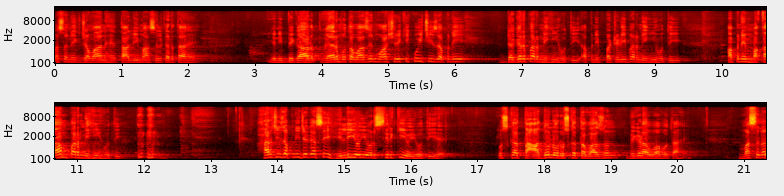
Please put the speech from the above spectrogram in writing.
مثلا ایک جوان ہے، تعلیم حاصل کرتا ہے یعنی بگاڑ، غیر متوازن معاشرے کی کوئی چیز اپنی ڈگر پر نہیں ہوتی، اپنی پٹڑی پر نہیں ہوتی، اپنے مقام پر نہیں ہوتی۔ ہر چیز اپنی جگہ سے ہلی ہوئی اور سرکی ہوئی ہوتی ہے۔ اس کا تعادل اور اس کا توازن بگڑا ہوا ہوتا ہے۔ مثلا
